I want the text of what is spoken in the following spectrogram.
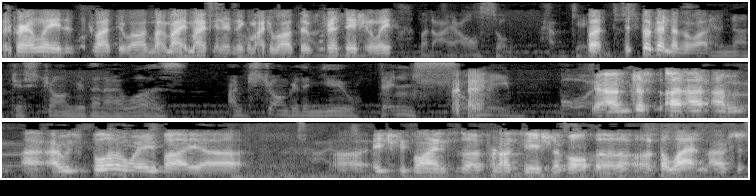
But apparently it didn't come out too well. In my my, my opinion, it didn't come out too well. The pronunciation at least. But I also But it's still good nonetheless. I'm not just stronger than I was. I'm stronger than you. Then show me, boy. Yeah, I'm just I, I I'm I, I was blown away by uh uh H.P. Line's uh, pronunciation of all the uh, the Latin. I was just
